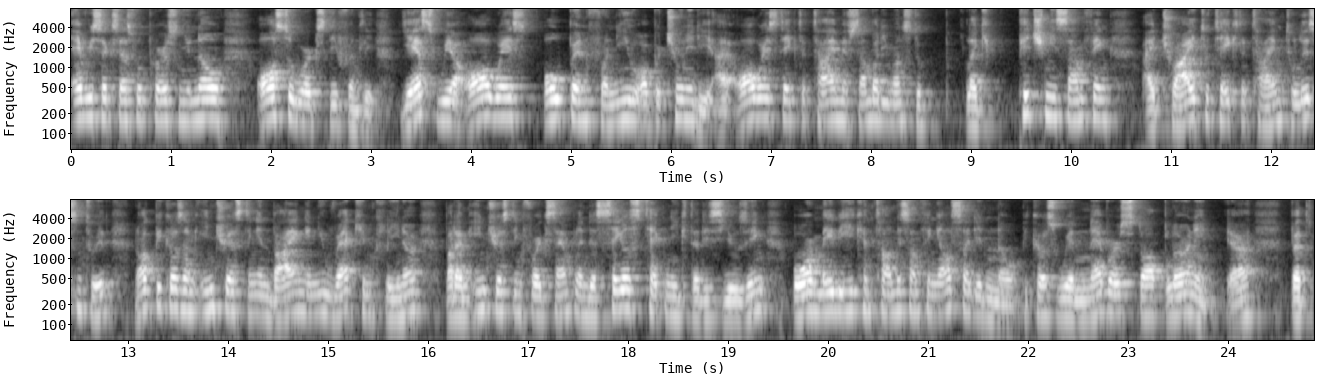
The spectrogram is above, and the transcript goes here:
every successful person you know also works differently. Yes we are always open for new opportunity. I always take the time if somebody wants to like pitch me something I try to take the time to listen to it, not because I'm interested in buying a new vacuum cleaner, but I'm interested, for example, in the sales technique that he's using, or maybe he can tell me something else I didn't know because we never stop learning. Yeah, but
